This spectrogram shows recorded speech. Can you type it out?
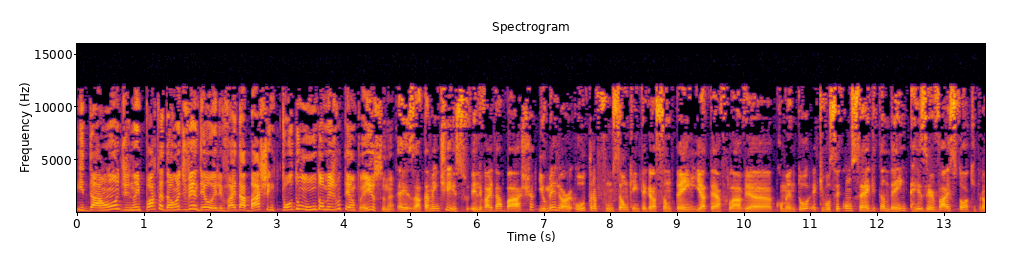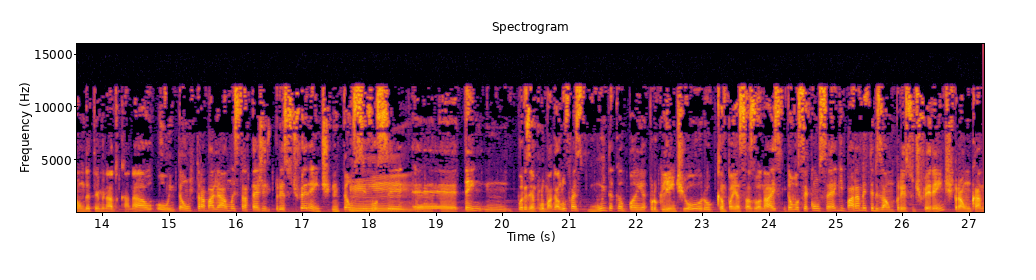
e da onde, não importa da onde vendeu, ele vai dar baixa em todo mundo ao mesmo tempo, é isso, né? É exatamente isso. Ele vai dar baixa e o melhor, outra função que a integração tem, e até a Flávia comentou, é que você consegue também reservar estoque para um determinado canal ou então trabalhar uma estratégia de preço diferente. Então, hum. se você é, tem, um, por exemplo, o Magalu faz muita campanha para o cliente ouro, campanhas sazonais, então você consegue parametrizar um preço diferente para um canal,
